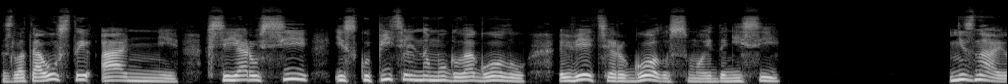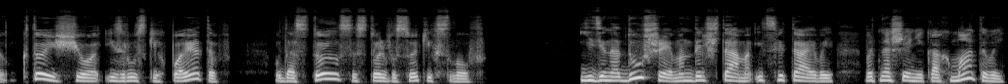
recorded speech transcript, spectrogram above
Златоустой Анне, всея Руси, искупительному глаголу, ветер голос мой донеси. Не знаю, кто еще из русских поэтов удостоился столь высоких слов. Единодушие Мандельштама и Цветаевой в отношении к Ахматовой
